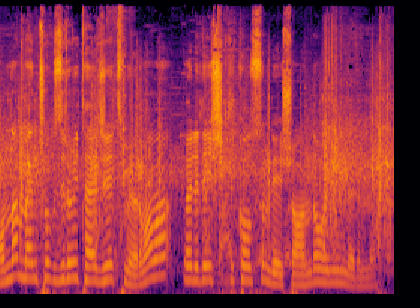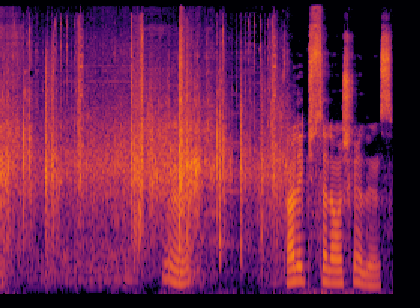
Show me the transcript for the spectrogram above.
Ondan ben çok Zero'yu tercih etmiyorum ama böyle değişiklik olsun diye şu anda oynayayım dedim de. Hmm. Aleykümselam hoş geldiniz.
